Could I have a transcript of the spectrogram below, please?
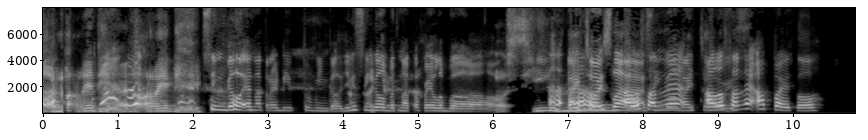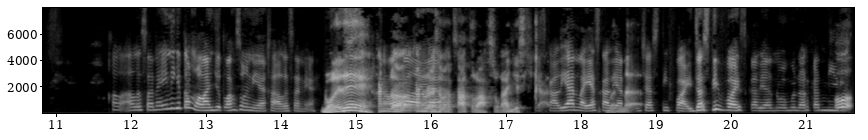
Oh, not ready ya, not ready. single and not ready to mingle. Jadi single Oke. but not available. Oh, sih. By choice lah, Alasannya- single by choice. Alasannya apa itu? Kalau alasannya ini kita mau lanjut langsung nih ya ke alasannya. Boleh deh, kan udah kan udah ya. sama satu langsung aja sih kan. Sekalian lah ya, sekalian Benar. justify, justify sekalian membenarkan diri. Oh.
